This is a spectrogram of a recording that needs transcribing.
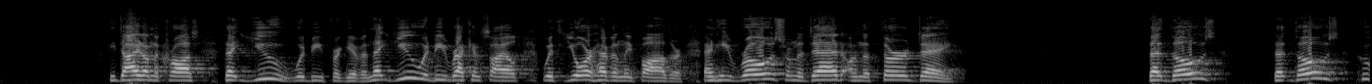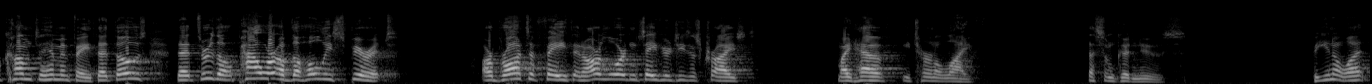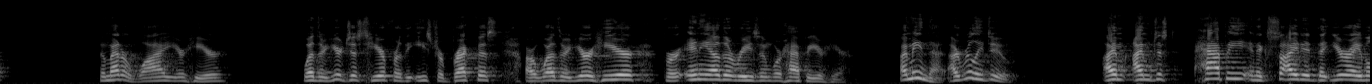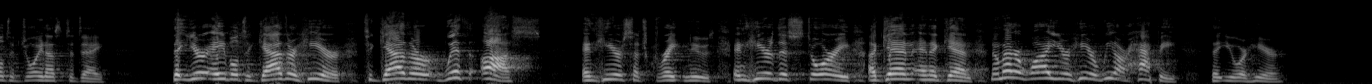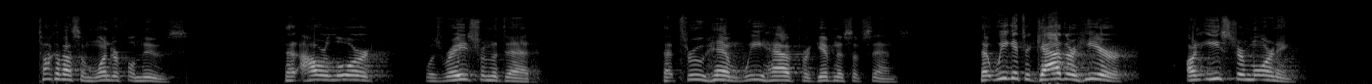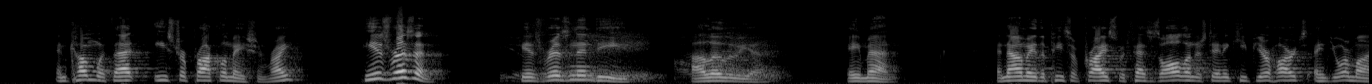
He died on the cross that you would be forgiven, that you would be reconciled with your heavenly Father. And he rose from the dead on the third day. That those that those who come to him in faith, that those that through the power of the Holy Spirit are brought to faith in our Lord and Savior Jesus Christ might have eternal life. That's some good news. But you know what? No matter why you're here, whether you're just here for the Easter breakfast or whether you're here for any other reason, we're happy you're here. I mean that. I really do. I'm, I'm just happy and excited that you're able to join us today, that you're able to gather here, to gather with us and hear such great news and hear this story again and again. No matter why you're here, we are happy that you are here. Talk about some wonderful news that our Lord was raised from the dead, that through him we have forgiveness of sins, that we get to gather here on Easter morning and come with that Easter proclamation, right? He is risen. He is risen indeed. Hallelujah. Amen. And now may the peace of Christ, which passes all understanding, keep your hearts and your minds.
